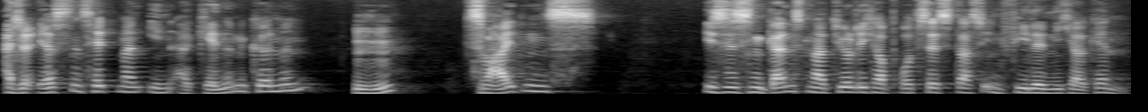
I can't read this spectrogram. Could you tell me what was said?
Also erstens hätte man ihn erkennen können. Mhm. Zweitens ist es ein ganz natürlicher Prozess, das ihn viele nicht erkennen.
